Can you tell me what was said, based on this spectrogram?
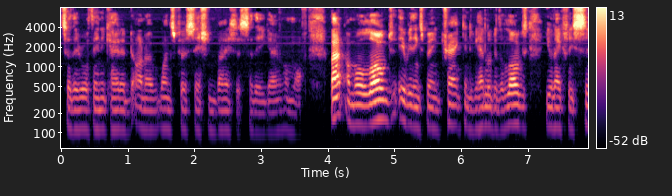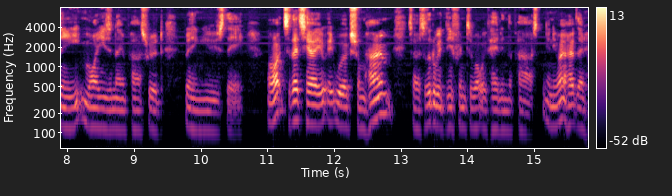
so they're authenticated on a once per session basis. So there you go I'm off. But I'm all logged. Everything's being tracked. And if you had a look at the logs you'll actually see my username password being used there. Alright so that's how it works from home. So it's a little bit different to what we've had in the past. Anyway I hope that helps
